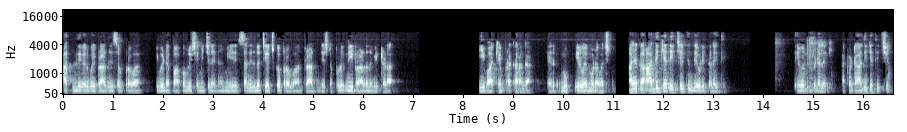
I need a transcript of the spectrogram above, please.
అతని దగ్గర పోయి ప్రార్థన చేస్తాడు ప్రభా ఈ బిడ్డ పాపంలో క్షమించినైనా మీ సన్నిధిలో చేర్చుకో ప్రభా అని ప్రార్థన చేసినప్పుడు నీ ప్రార్థన వింటాడా? ఈ వాక్యం ప్రకారంగా. ఇరవై మూడవ వచనం. ఆ యొక్క ఆధిక్యత ఇచ్చేది దేవుడు ఇక్కడైతే. దేవుని బిడ్డలకి అటువంటి ఆధిక్యత ఇచ్చింది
